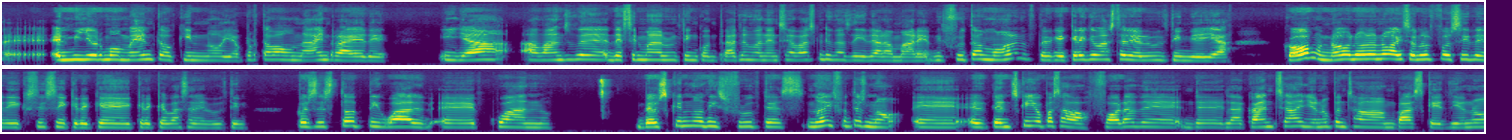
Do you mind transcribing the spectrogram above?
eh, el millor moment o quin no. Ja portava un any darrere. I ja abans de, de firmar l'últim contracte en València Bàsquet li dir a la mare, disfruta molt perquè crec que va ser l'últim. I ella, com? No, no, no, no, això no és possible. I dic, sí, sí, crec que, crec que va ser l'últim. Pues és tot igual eh, quan veus que no disfrutes, no disfrutes no, eh, el temps que jo passava fora de, de la canxa, jo no pensava en bàsquet, jo no,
